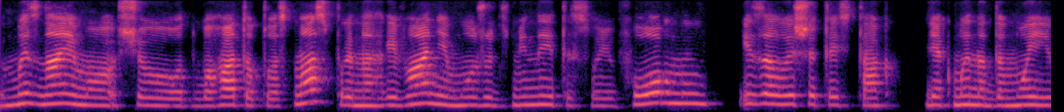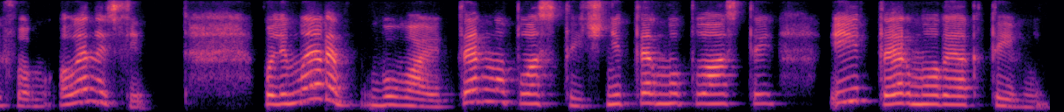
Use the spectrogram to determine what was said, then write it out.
Ми знаємо, що от багато пластмас при нагріванні можуть змінити свою форму і залишитись так, як ми надамо її форму, але не всі. Полімери бувають термопластичні термопласти і термореактивні.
